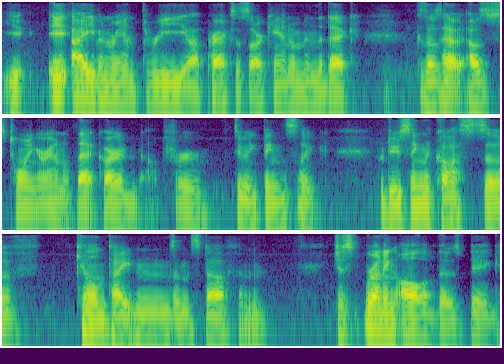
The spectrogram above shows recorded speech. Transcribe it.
you, it, I even ran three uh, Praxis Arcanum in the deck because I was ha- I was toying around with that card for doing things like reducing the costs of killing titans and stuff, and just running all of those big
